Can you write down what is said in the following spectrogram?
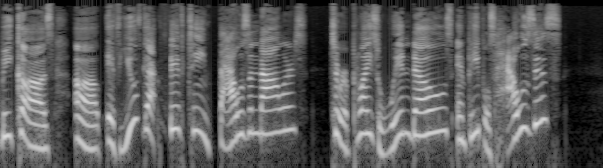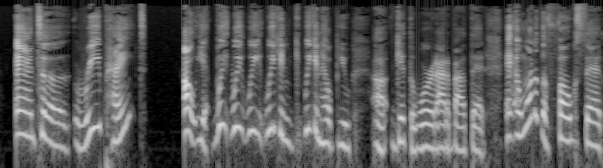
because uh, if you've got fifteen thousand dollars to replace windows in people's houses and to repaint, oh yeah, we we we, we can we can help you uh, get the word out about that. And, and one of the folks that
